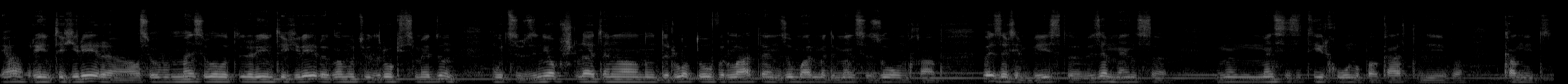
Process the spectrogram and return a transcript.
ja, reïntegreren. Als we mensen willen reïntegreren, dan moeten we er ook iets mee doen. Moeten ze niet opsluiten en aan hun lot overlaten en zomaar met de mensen zo omgaan. Wij zijn geen beesten, wij zijn mensen. Mensen zitten hier gewoon op elkaar te leven. Kan niet.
